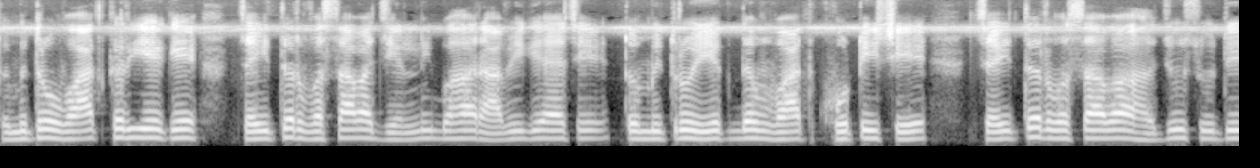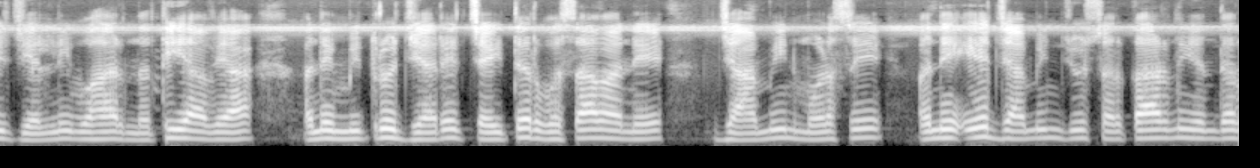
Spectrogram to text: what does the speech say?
તો મિત્રો વાત કરીએ કે ચૈતર વસાવા જેલની બહાર આવી ગયા છે. તો મિત્રો એકદમ વાત ખોટી છે. ચૈતર વસાવા હજુ સુધી જેલની બહાર નથી આવ્યા અને મિત્રો જ્યારે ચૈતર વસાવાને જામીન મળશે અને એ જામીન જો સરકારની અંદર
